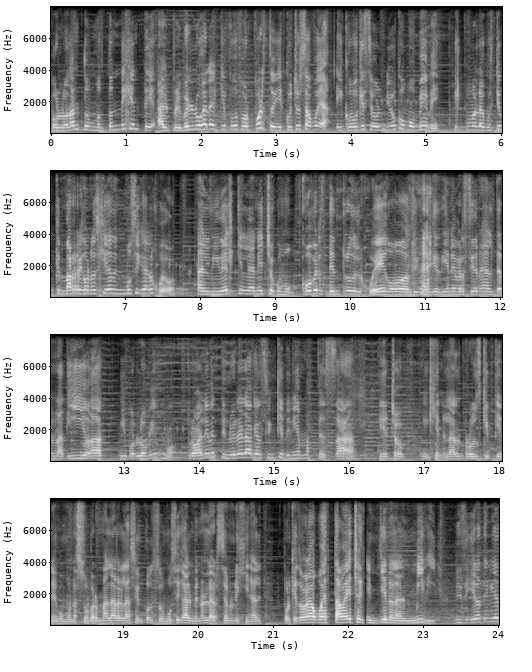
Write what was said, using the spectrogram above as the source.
Por lo tanto, un montón de gente al primer lugar al que fue por puerto y escuchó esa wea y como que se volvió como meme. Es como la cuestión que es más reconocida en música del juego. Al nivel que le han hecho como covers dentro del juego, así como que tiene versiones alternativas y por lo mismo. Probablemente no era la canción que tenían más pensada. De hecho, en general, RuneScape tiene como una súper mala relación con su música, al menos la versión original, porque toda la wea estaba hecha en General MIDI. Ni siquiera tenía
